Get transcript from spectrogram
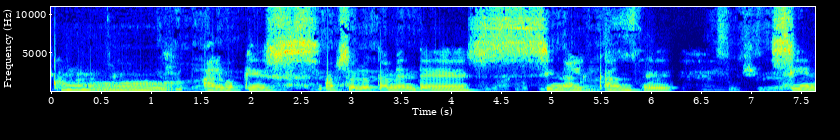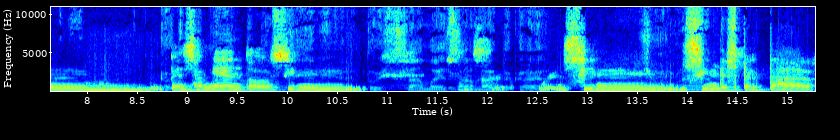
como algo que es absolutamente sin alcance, sin pensamiento, sin, sin, sin despertar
